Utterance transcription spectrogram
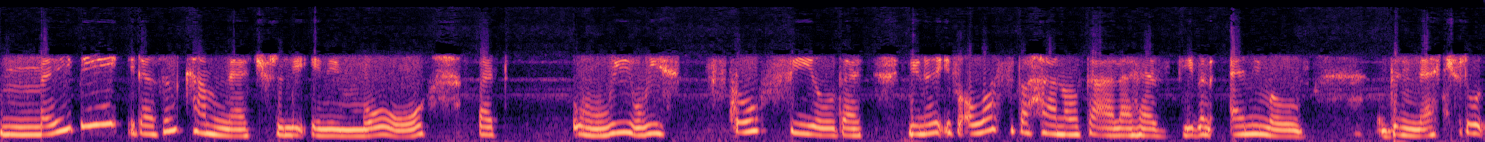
Maybe it doesn't come naturally anymore, but we we still feel that you know if Allah Subhanahu wa Taala has given animals the natural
